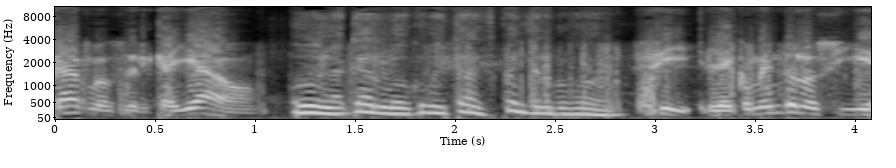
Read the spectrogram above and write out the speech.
Carlos del Callao. Hola, Carlos, ¿cómo estás? Cuéntalo, por favor. Sí, le comento lo siguiente.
